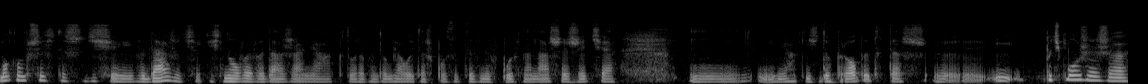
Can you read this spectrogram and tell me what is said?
Mogą przyjść też dzisiaj, wydarzyć jakieś nowe wydarzenia, które będą miały też pozytywny wpływ na nasze życie, mm, jakiś dobrobyt też y, i być może, że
